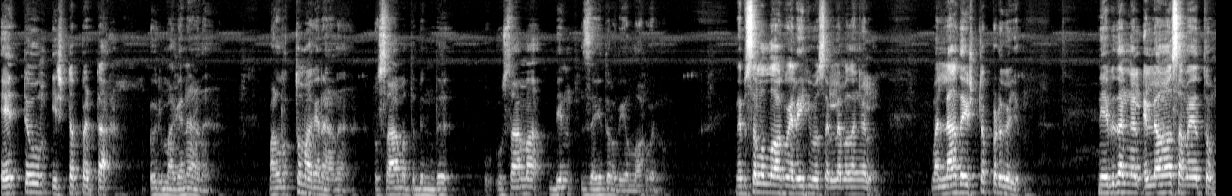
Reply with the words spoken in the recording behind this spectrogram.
ഏറ്റവും ഇഷ്ടപ്പെട്ട ഒരു മകനാണ് വളർത്തു മകനാണ് ഉസാമത്ത് ബിന്ദ് ഉസാമ ബിൻ സെയ്ദ് റബി അള്ളാഹു എന്നു നബി സല്ലാഹു അലൈഹി വസല്ലമ തങ്ങൾ വല്ലാതെ ഇഷ്ടപ്പെടുകയും നബിതങ്ങൾ എല്ലാ സമയത്തും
